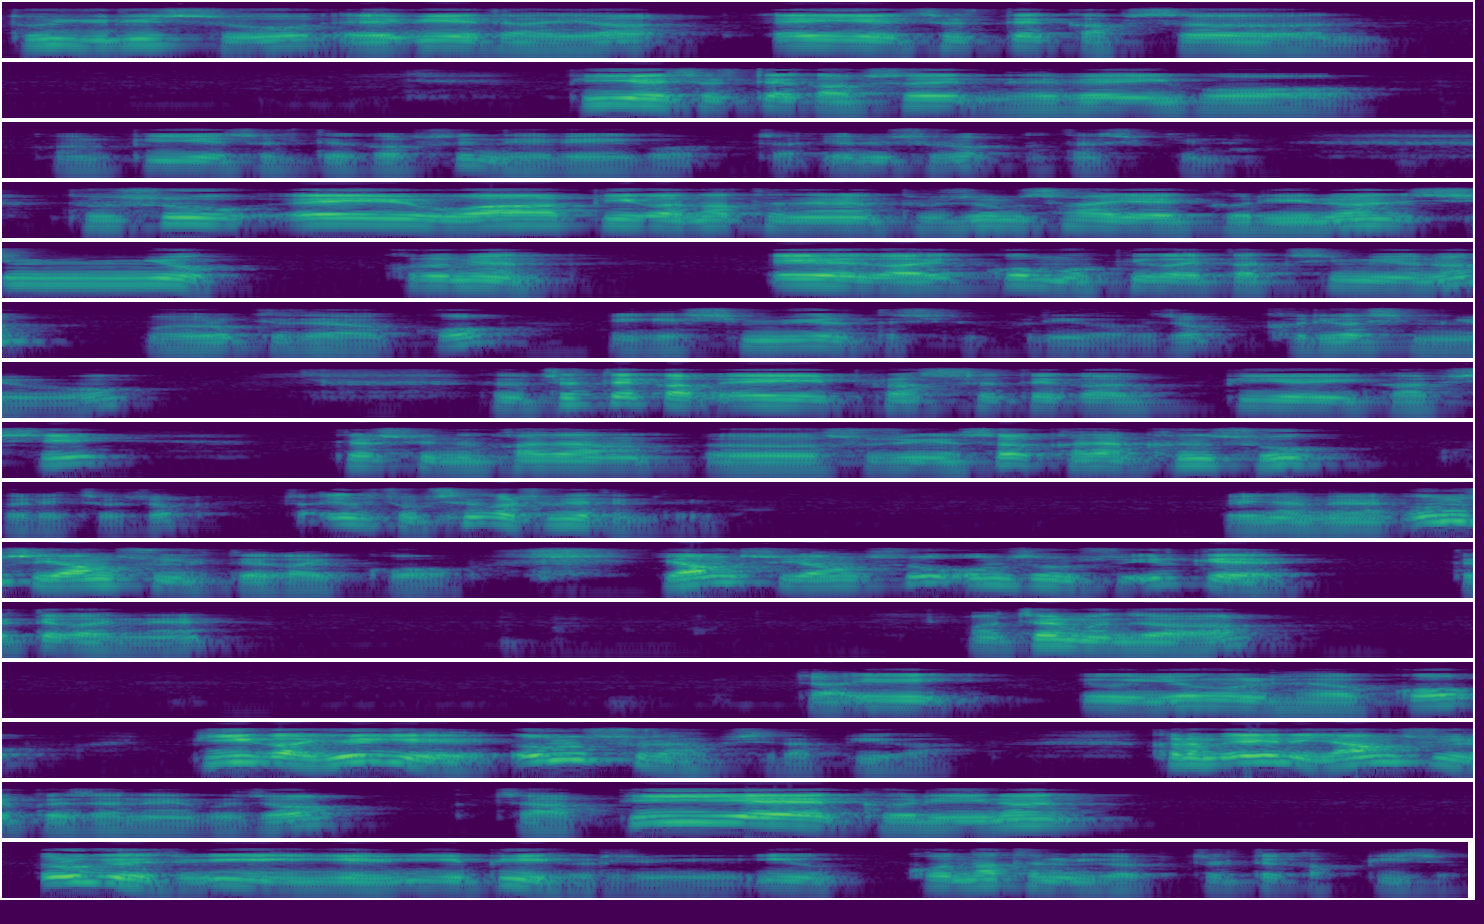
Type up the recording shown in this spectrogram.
두 유리수 AB에 대하여 A의 절대값은 B의 절대값의 4배이고 그럼 B의 절대값의 4배이고 자 이런 식으로 나타낼 수 있겠네. 두 수 A와 B가 나타내는 두 점 사이의 거리는 16 그러면 A가 있고 뭐 B가 있다 치면은 뭐 이렇게 돼갖고 이게 16이라는 뜻이네 거리가 그죠? 거리가 16 그래서 절대값 A 플러스 절대값 B의 값이 될 수 있는 가장 어, 수 중에서 가장 큰 수 그랬죠. 자, 이거 좀 생각을 좀 해야 됩니다. 왜냐하면 음수 양수일 때가 있고 양수 양수 음수 음수 이렇게 될 때가 있네. 어, 제일 먼저 자, 이, 이 0을 해갖고 B가 여기에 음수를 합시다. B가. 그럼 A는 양수일 거잖아요. 그죠? 자, B의 거리는 이렇게 되죠. 이게, 이게, 이게 B의 거리죠. 이게, 이거 곧 나타나는 이거 절대값 B죠.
